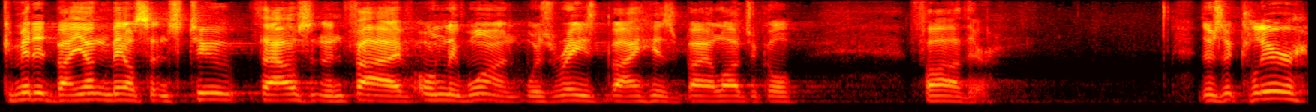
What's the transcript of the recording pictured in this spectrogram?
committed by young males since 2005. Only one was raised by his biological father. There's a clear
